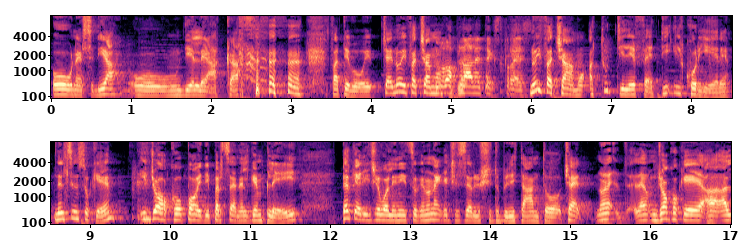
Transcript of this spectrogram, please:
o un SDA o un DLH, fate voi. Cioè noi facciamo... La Planet Express. Noi facciamo a tutti gli effetti il corriere, nel senso che il gioco poi di per sé nel gameplay, perché dicevo all'inizio che non è che ci sia riuscito più di tanto, cioè è, è un gioco che ha, ha-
